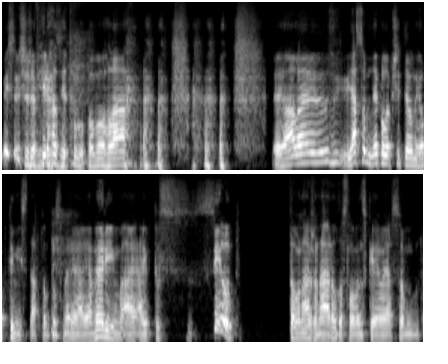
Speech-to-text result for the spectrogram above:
Myslím si, že výrazne tomu pomohla. Ale ja som nepolepšiteľný optimista v tomto smere a ja verím aj, aj v tú silu toho nášho národa slovenského. Ja som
